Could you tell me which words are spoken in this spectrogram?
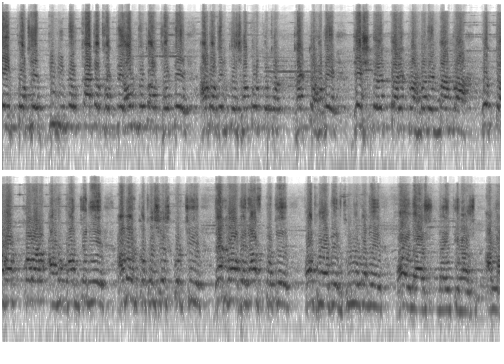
এই পথে বিভিন্ন কাটা থাকবে, অন্ধকার থাকবে। আমাদেরকে সতর্ক থাকতে হবে। দেশ তারেক রহমানের মামলা প্রত্যাহার করার আহ্বান জানিয়ে আমার কথা শেষ করছি। দেখা হবে রাজপথে, কথা হবে স্লোগানে হয় না ইতিহাস, আল্লাহ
